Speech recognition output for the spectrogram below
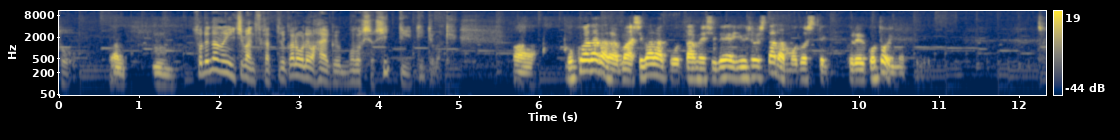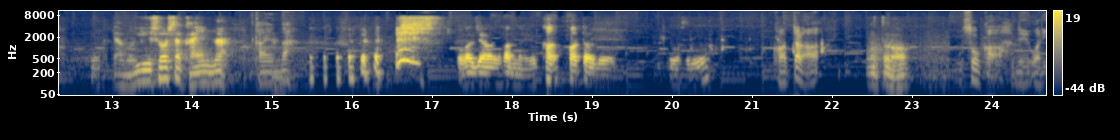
そううん。それなのに1番に使ってるから俺は早く戻してほしいって言って言ってるわけまあ、僕はだからまあしばらくお試しで優勝したら戻してくれることを祈っている。いや、もう優勝したら買えんな。買えんな 僕はじゃあわかんないよ。か変わったらどうどうする？変わったら？思っとろそうか。で終わり。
